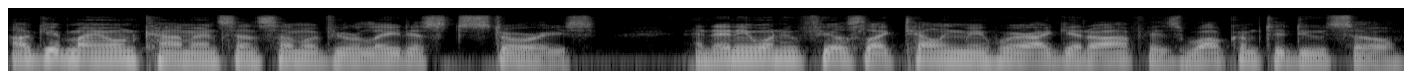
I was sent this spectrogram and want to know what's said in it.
I'll give my own comments on some of your latest stories, and anyone who feels like telling me where I get off is welcome to do so.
